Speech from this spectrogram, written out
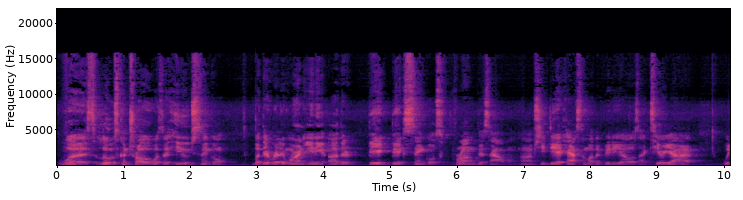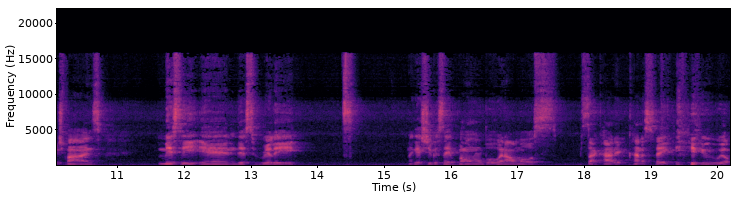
was "Lose Control" was a huge single, but there really weren't any other big, big singles from this album. Um, she did have some other videos like "Teary Eyed," which finds Missy in this really, I guess you could say, vulnerable and almost psychotic kind of state, if you will,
